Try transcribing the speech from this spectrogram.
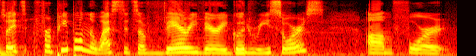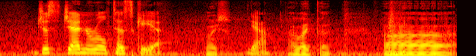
So it's for people in the West, it's a very very good resource um, for just general tazkiyah. Nice. Yeah. I like that. Uh,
